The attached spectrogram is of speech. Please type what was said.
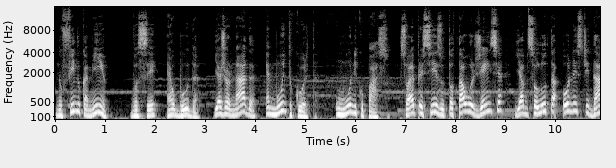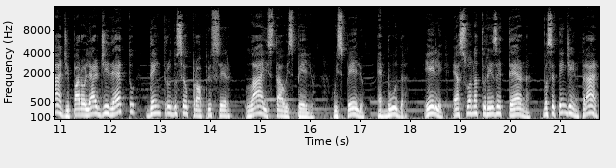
no fim do caminho, você é o Buda. E a jornada é muito curta um único passo. Só é preciso total urgência e absoluta honestidade para olhar direto dentro do seu próprio ser. Lá está o espelho. O espelho é Buda. Ele é a sua natureza eterna, você tem de entrar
